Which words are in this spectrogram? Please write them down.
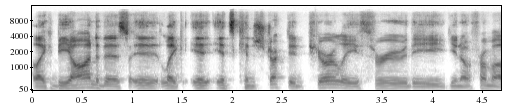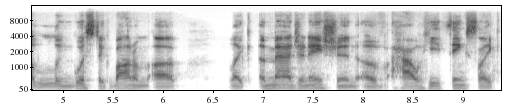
like beyond this it like it, it's constructed purely through the you know from a linguistic bottom up like imagination of how he thinks like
